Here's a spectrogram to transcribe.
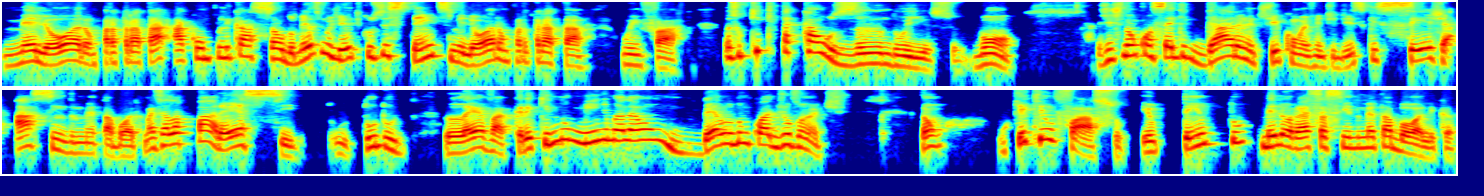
melhoram para tratar a complicação, do mesmo jeito que os estentes melhoram para tratar o infarto. Mas o que está causando isso? Bom, a gente não consegue garantir, como a gente disse, que seja a síndrome metabólica, mas ela parece, tudo leva a crer que, no mínimo, ela é um belo de um coadjuvante. Então, o que, que eu faço? Eu tento melhorar essa síndrome metabólica.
